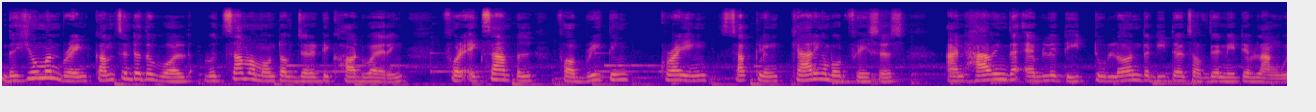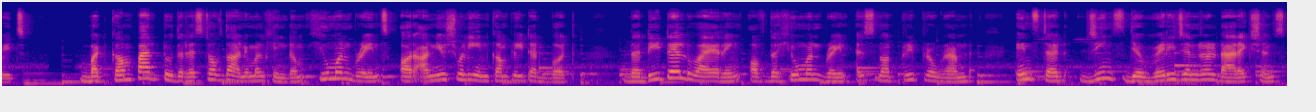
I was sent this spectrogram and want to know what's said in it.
The human brain comes into the world with some amount of genetic hardwiring, for example, for breathing, crying, suckling, caring about faces, and having the ability to learn the details of their native language. But compared to the rest of the animal kingdom, human brains are unusually incomplete at birth. The detailed wiring of the human brain is not pre programmed. Instead, genes give very general directions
